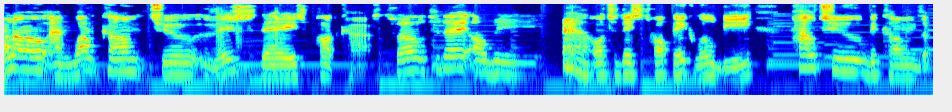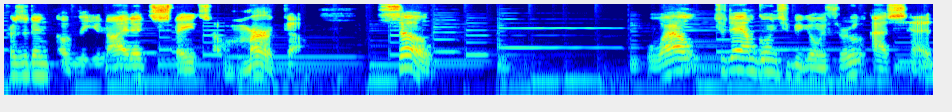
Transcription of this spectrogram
Hello and welcome to this day's podcast. So today I'll be, or today's topic will be how to become the president of the United States of America. So, well, today I'm going to be going through, as said,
